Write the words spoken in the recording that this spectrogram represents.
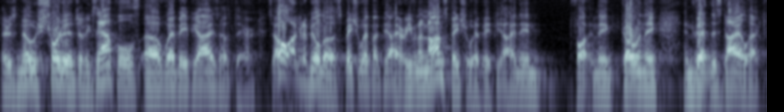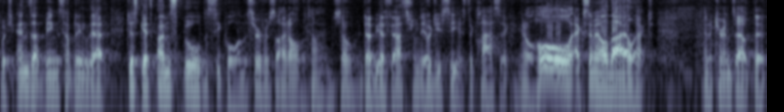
there's no shortage of examples of web APIs out there. So, oh, I'm going to build a spatial web API, or even a non-spatial web API, and then and they go and they invent this dialect, which ends up being something that just gets unspooled to SQL on the server side all the time. So WFS from the OGC is the classic, you know, whole XML dialect. And it turns out that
